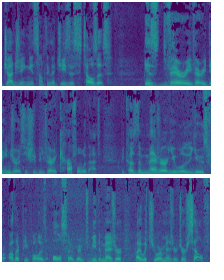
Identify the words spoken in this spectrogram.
judging is something that Jesus tells us is very, very dangerous. You should be very careful with that because the measure you will use for other people is also going to be the measure by which you are measured yourself.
